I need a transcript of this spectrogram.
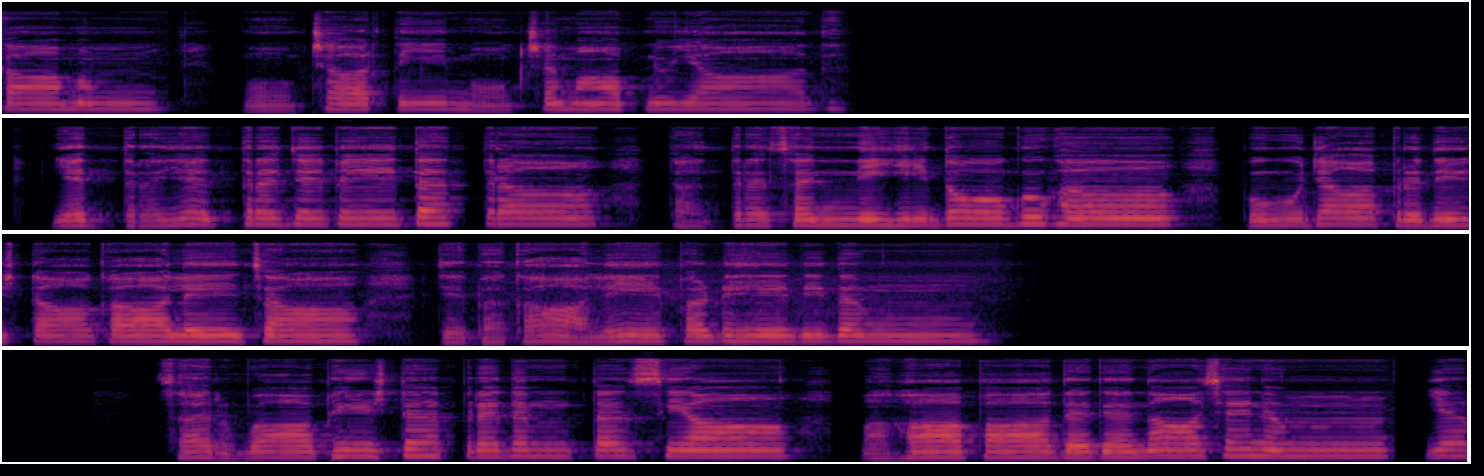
कामं मोक्षार्थी मोक्षमाप्नुयात्। यत्र यत्र जपे तत्र तत्र सन्निहितो गुहा पूजाप्रतिष्ठाकाले च जपकाले पठेदिदम् सर्वाभीष्टप्रदं तस्या महापादकनाशनं यः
